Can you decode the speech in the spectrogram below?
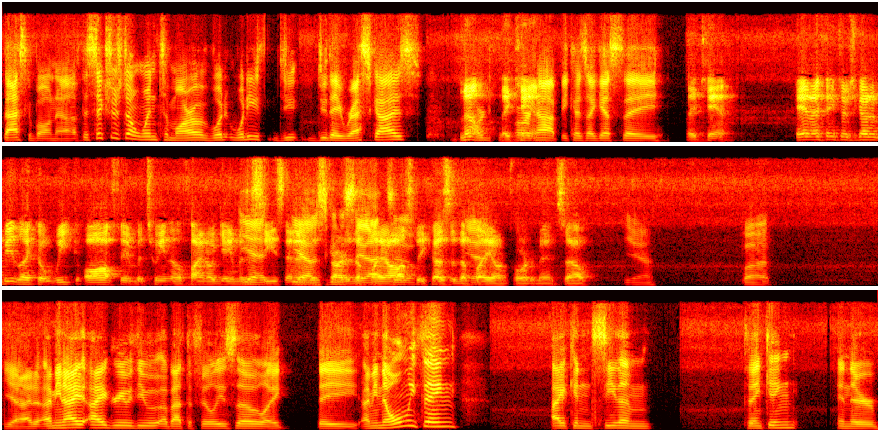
basketball now, if the Sixers don't win tomorrow, what what do you do? Do they rest guys No, or, they can't. Or not? Because I guess they They can't. And I think there's going to be like a week off in between the final game of the season yeah, and the start of the playoffs because of the Yeah. play-in tournament. So Yeah. But yeah, I, I mean, I, I agree with you about the Phillies though. Like they, I mean, the only thing I can see them thinking in their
